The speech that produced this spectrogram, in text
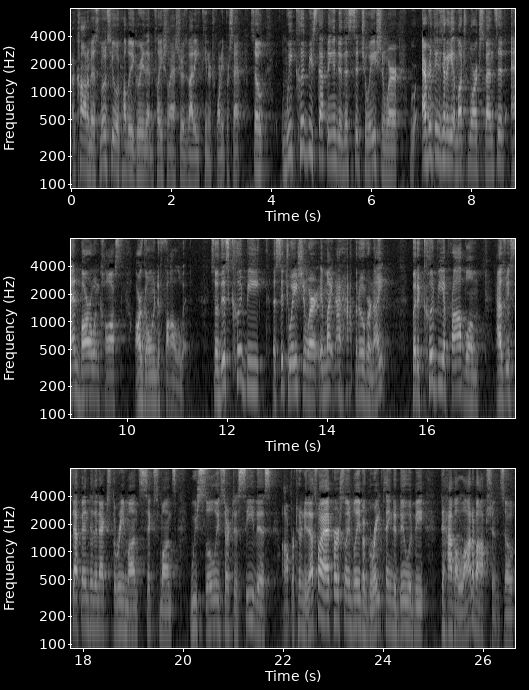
economists, most people would probably agree that inflation last year was about 18 or 20%. So we could be stepping into this situation where everything's going to get much more expensive and borrowing costs are going to follow it. So this could be a situation where it might not happen overnight, but it could be a problem as we step into the next three months, six months. We slowly start to see this opportunity. That's why I personally believe a great thing to do would be to have a lot of options. So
